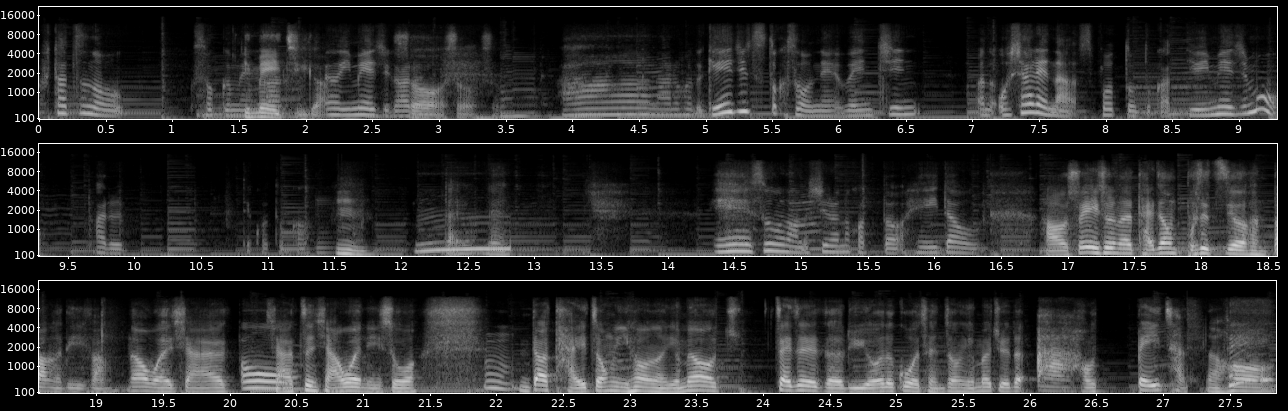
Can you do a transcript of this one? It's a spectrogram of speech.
二つの側面イメージがうんイメージがある。そうそうそう。ああ、なるほど。芸術とかそうね、ウェンチン、あのおしゃれなスポットとかっていうイメージもある ってことか。嗯，うーんだよね。えー、そうなんだ。知らなかった。ヘイダオ。好，所以说呢，台中不是只有很棒的地方。那我想要、哦想要正想要问你说，うん。你到台中以后呢，有没有在这个旅游的过程中，有没有觉得啊好悲惨，然后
